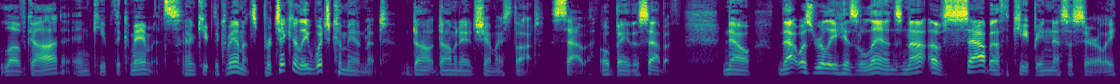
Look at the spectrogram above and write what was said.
Love God and keep the commandments. And keep the commandments. Particularly, which commandment do- dominated Shammai's thought? Sabbath. Obey the Sabbath. Now, that was really his lens, not of Sabbath keeping necessarily,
